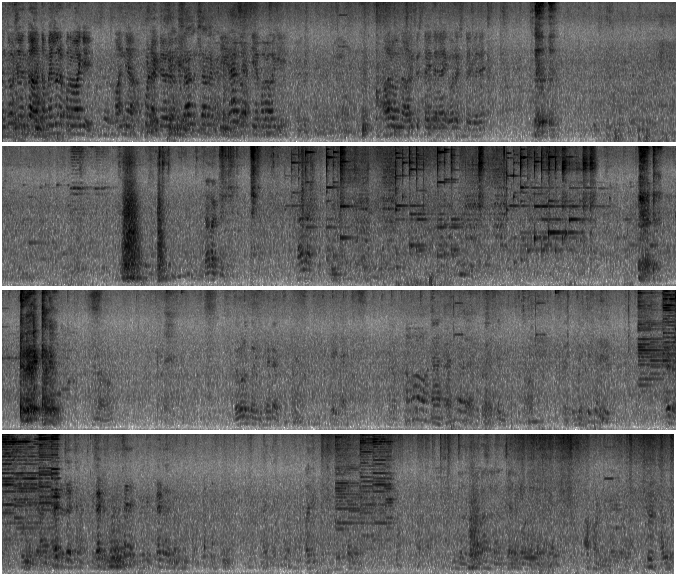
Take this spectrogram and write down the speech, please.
ಸಂತೋಷದಿಂದ ತಮ್ಮೆಲ್ಲರ ಪರವಾಗಿ ಮಾನ್ಯ ಸಂಸ್ಥೆಯ ಪರವಾಗಿ ಹಾರವನ್ನು ಅರ್ಪಿಸ್ತಾ ಇದ್ದೇನೆ ಗೌರವಿಸ್ತಾ ಇದ್ದೇನೆ.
